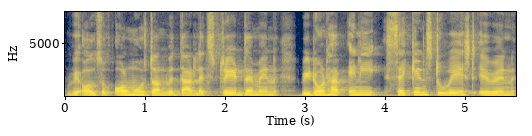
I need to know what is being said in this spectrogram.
we're also almost done with that. Let's trade them in. We don't have any seconds to waste even.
